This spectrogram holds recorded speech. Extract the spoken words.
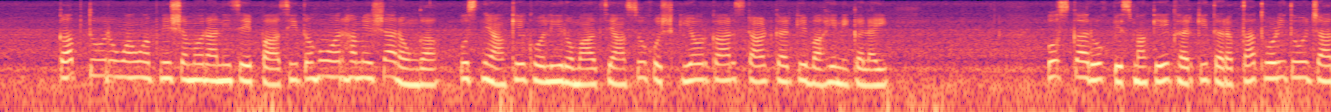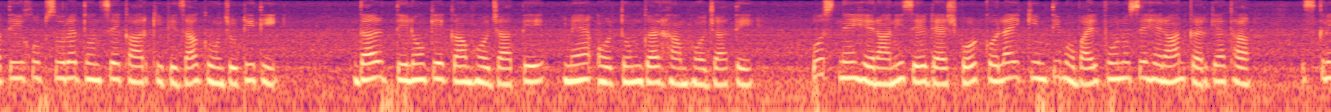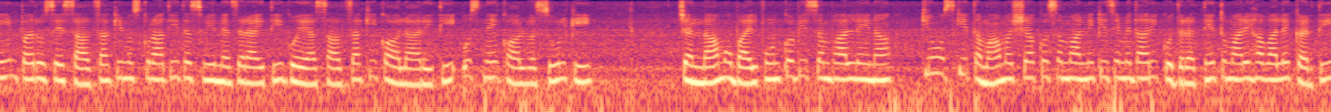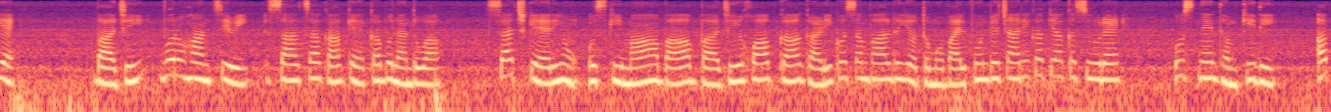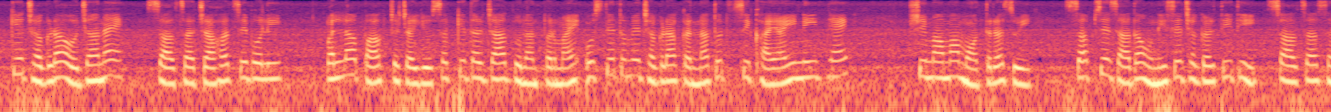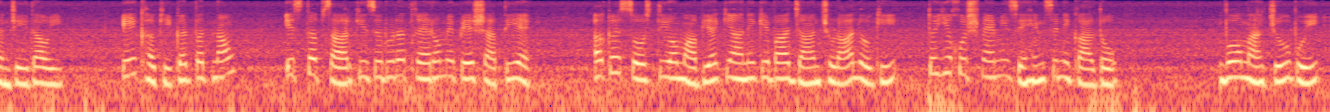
कब दूर हुआ हूँ अपनी शमो रानी से? पास ही तो हूँ और हमेशा रहूँगा। उसने आँखें खोली, रुमाल से आँसू खुश किया और कार स्टार्ट करके बाहर निकल आई। उसका रुख बिस्मा के घर की तरफ़ था। थोड़ी दूर जाते खूबसूरत धुंध से कार की फिज़ा गूंज उठी थी। दर्द दिलों के कम हो जाते, मैं और तुम घर हम हो जाते। उसने हैरानी से डैशबोर्ड खोला। एक कीमती मोबाइल फ़ोन उसे हैरान कर गया था। स्क्रीन पर उसे सालसा की मुस्कुराती तस्वीर नज़र आई थी। गोया सालसा की कॉल आ रही थी। उसने कॉल वसूल की। चंदा, मोबाइल फ़ोन को भी संभाल लेना। क्यों उसकी तमाम अशिया को संभालने की ज़िम्मेदारी कुदरत ने तुम्हारे हवाले कर दी है? बाजी, वो रूहान सी हुई। सालसा का कहका बुलंद हुआ। सच कह रही हूँ, उसकी माँ बाप बाजी ख्वाब का गाड़ी को संभाल रही हो तो मोबाइल फ़ोन बेचारे का क्या कसूर है? उसने धमकी दी। अब के झगड़ा हो जाना है, सालसा चाहत से बोली। अल्लाह पाक चचा यूसुफ के दर्जात बुलंद फरमाए, उसने तुम्हें झगड़ा करना तो सिखाया ही नहीं है। शिमामा मोतरस हुई। सबसे ज़्यादा उन्हीं से झगड़ती थी, सालसा संजीदा हुई। एक हकीकत बतलाऊँ इस तबसार की ज़रूरत गैरों में पेश आती है। अगर सोचती हो माविया के आने के बाद जान छुड़ा लोगी तो ये खुशफहमी जहन से निकाल दो। वो महजूब हुई।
